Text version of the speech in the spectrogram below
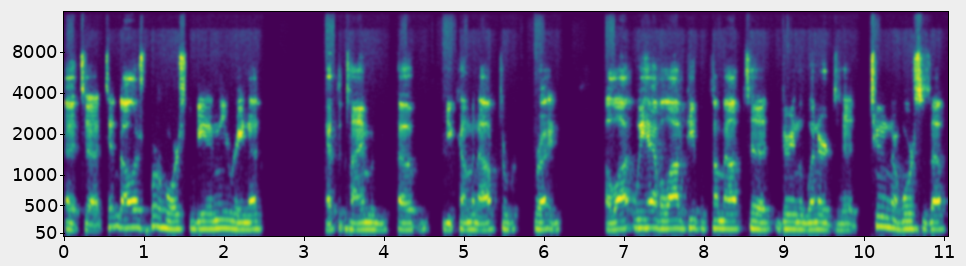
It's uh, ten dollars per horse to be in the arena at the time of, you coming out to ride. A lot. We have a lot of people come out to during the winter to tune their horses up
